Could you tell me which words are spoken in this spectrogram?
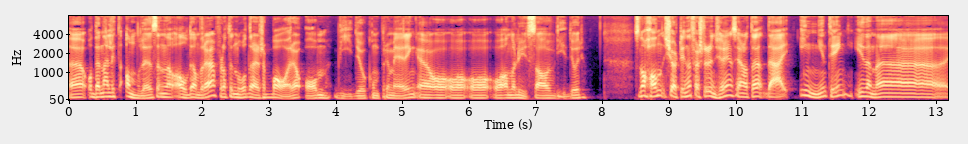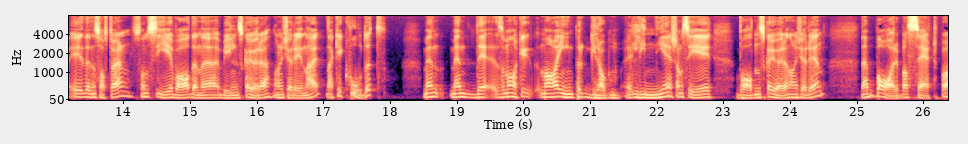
Eh, og den er litt annerledes enn alle de andre, for at det nå dreier seg bare om videokomprimering og, og, og, og analyse av videoer. Så når han kjørte inn den første rundkjøringen, sier han at det er ingenting i denne, i denne, softwaren som sier hva denne bilen skal gjøre når den kjører inn her. Den er ikke kodet. Men, men det, man, har ikke, man, har ingen programlinjer som sier hva den skal gjøre når den kjører inn. Det er bare basert på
